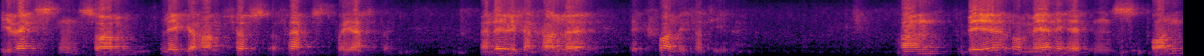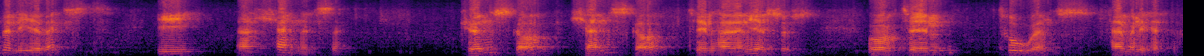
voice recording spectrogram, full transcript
i veksten som ligger ham først og fremst på hjertet, men det vi kan kalle det kvalitative. Han ber om menighetens åndelige vekst i erkjennelse, kunnskap, kjennskap til Herren Jesus og til troens hemmeligheter.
